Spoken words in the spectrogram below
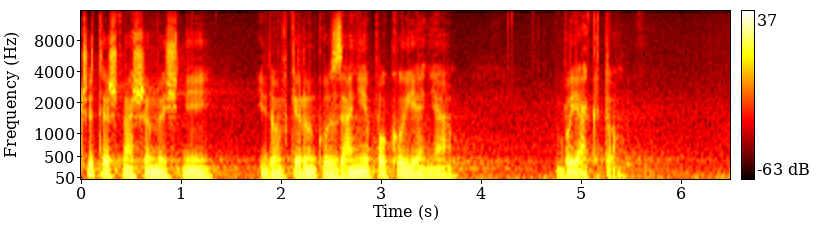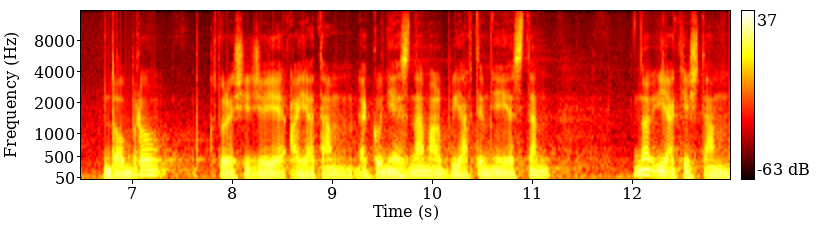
czy też nasze myśli idą w kierunku zaniepokojenia, bo jak to? Dobro, które się dzieje, a ja tam jako nie znam, albo ja w tym nie jestem, no i jakieś tam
